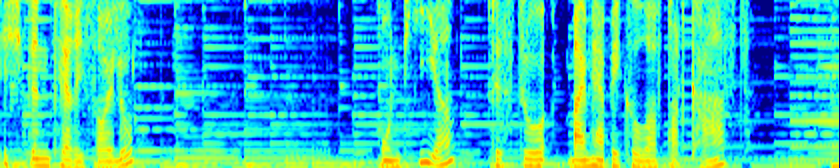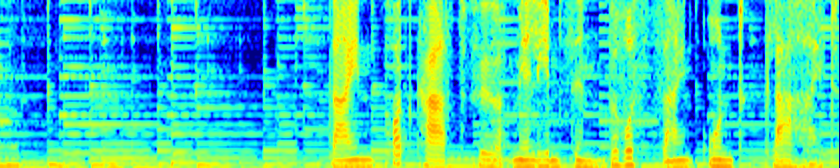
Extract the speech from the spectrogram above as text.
ich bin Peri Soilu. Und hier bist du beim Happy Cool Love Podcast. Dein Podcast für mehr Lebenssinn, Bewusstsein und Klarheit.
